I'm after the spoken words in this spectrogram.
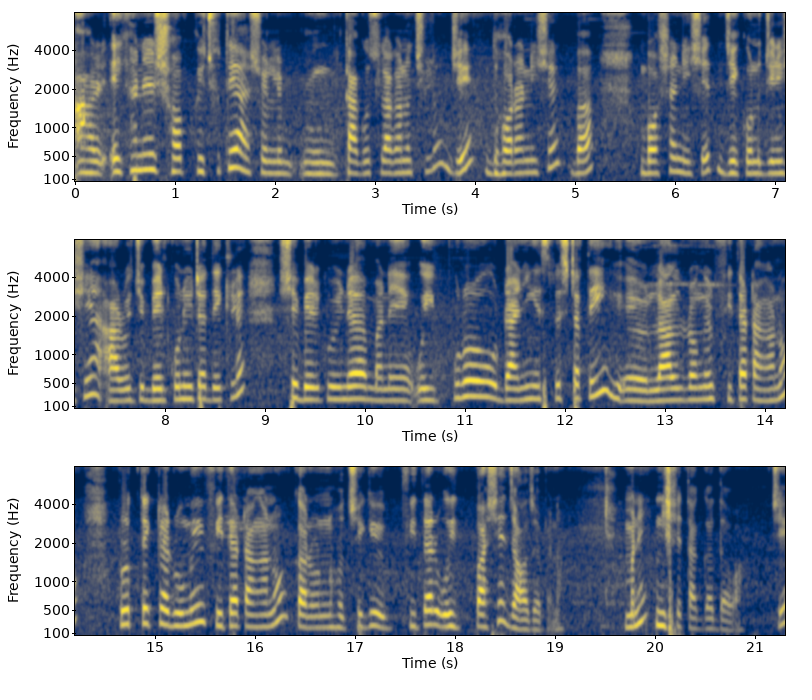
আর এখানে সব কিছুতে আসলে কাগজ লাগানো ছিল যে ধরা নিষেধ বা বসা নিষেধ, যে কোনো জিনিসে। আর ওই যে বেলকনিটা দেখলে, সে বেলকনিটা মানে ওই পুরো ডাইনিং স্পেসটাতেই লাল রঙের ফিতা টাঙানো। প্রত্যেকটা রুমেই ফিতা টাঙানো, কারণ হচ্ছে কি, ফিতার ওই পাশে যাওয়া যাবে না। মানে নিষেধাজ্ঞা দেওয়া। যে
